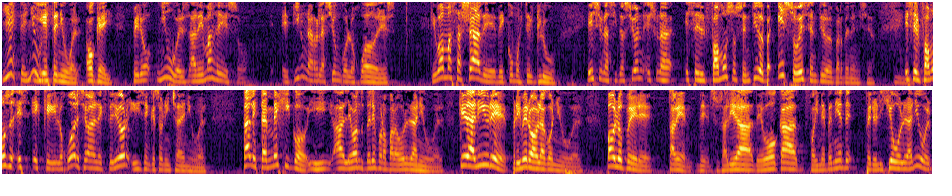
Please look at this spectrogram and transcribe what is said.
Y este Newell's. Y este Newell, ok. Pero Newells, además de eso, eh, tiene una relación con los jugadores que va más allá de, de cómo esté el club. Es una situación, es una es el famoso sentido de eso es sentido de pertenencia. Mm. Es el famoso es, es que los jugadores se van al exterior y dicen que son hinchas de Newell. Tal está en México y ah, levanto teléfono para volver a Newell. Queda libre, primero habla con Newell. Pablo Pérez, está bien, de su salida de Boca fue independiente, pero eligió volver a Newell.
